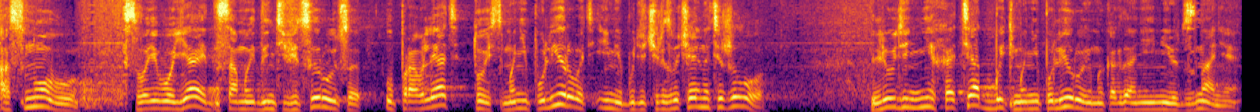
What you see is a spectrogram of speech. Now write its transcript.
основу своего «я» и самоидентифицируются, управлять, то есть манипулировать ими будет чрезвычайно тяжело. Люди не хотят быть манипулируемы, когда они имеют знания.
